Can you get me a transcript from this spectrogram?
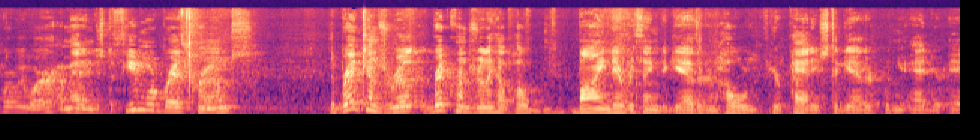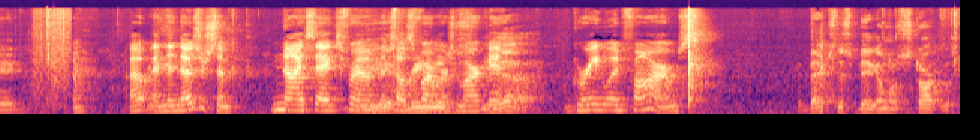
Where we were, I'm adding just a few more breadcrumbs. The breadcrumbs really, breadcrumbs really help hold, bind everything together and hold your patties together when you add your egg. Oh, and then those are some nice eggs from the Yeah, Tulsa Greenwood- Farmers Market. Yeah. Greenwood Farms. A batch this big, I'm gonna start with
